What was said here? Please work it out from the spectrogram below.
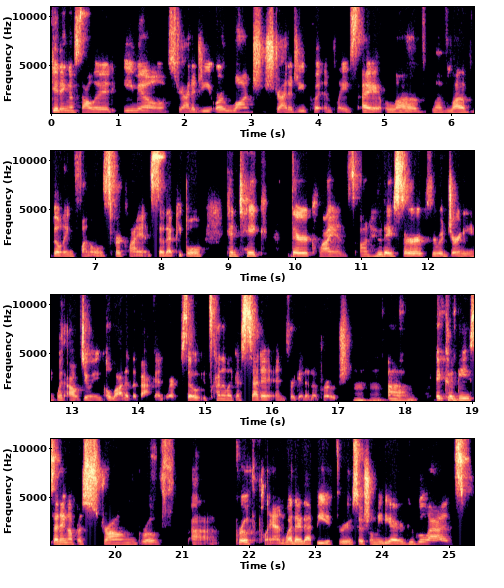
getting a solid email strategy or launch strategy put in place. I love, love, love building funnels for clients so that people can take their clients on who they serve through a journey without doing a lot of the back end work. So it's kind of like a set it and forget it approach. Mm-hmm. Um, it could be setting up a strong growth uh, growth plan, whether that be through social media or Google ads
